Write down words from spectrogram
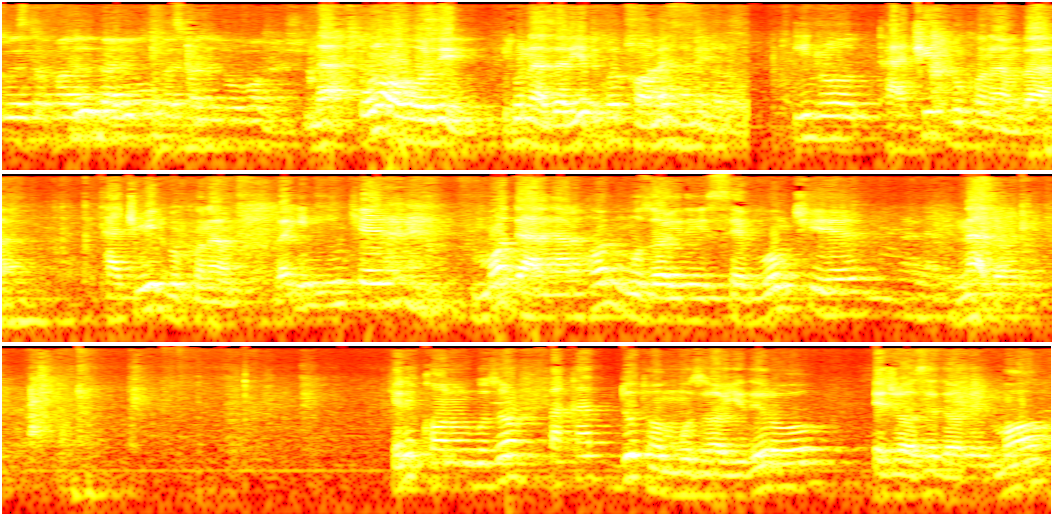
سوء استفاده برای اون قسمت دومش. نه اونو آوردیم. تو نظریه به طور کامل همه اینا رو. این رو تاکید بکنم و تکمیل بکنم و این این که ما در هر حال مزایده سوم چیه؟ نداریم. یعنی قانونگذار فقط دو تا مزایده رو اجازه داره ما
